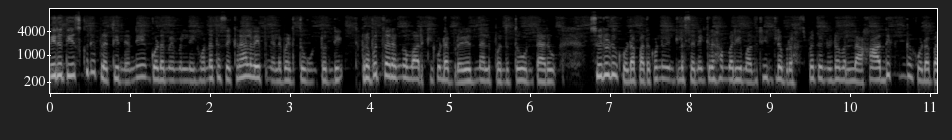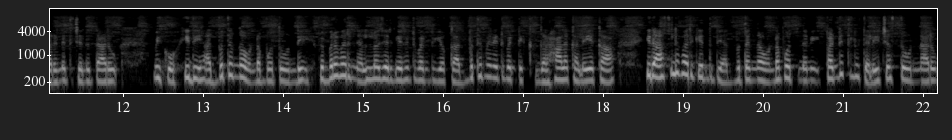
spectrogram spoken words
మీరు తీసుకునే ప్రతి నిర్ణయం కూడా మిమ్మల్ని ఉన్నత శిఖరాల వైపు నిలబెడుతూ ఉంటుంది. ప్రభుత్వ రంగం వారికి కూడా ప్రయోజనాలు పొందుతూ ఉంటారు. సూర్యుడు కూడా పదకొండు ఇంట్లో శనిగ్రహం మరియు మొదటి ఇంట్లో బృహస్పతి ఉండడం వల్ల ఆర్థికంగా కూడా పరిణతి చెందుతారు. మీకు ఇది అద్భుతంగా ఉండబోతూ ఉంది. ఫిబ్రవరి నెలలో జరిగేటటువంటి యొక్క అద్భుతమైనటువంటి గ్రహాల కలయిక ఈ రాశుల వారికి ఎంతటి అద్భుతంగా ఉండబోతుందని పండితులు తెలియజేస్తూ ఉన్నారు.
